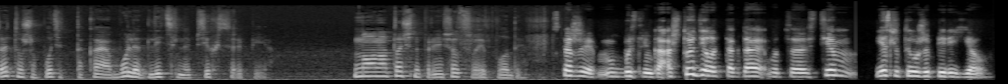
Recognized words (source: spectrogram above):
то это уже будет такая более длительная психотерапия. Но она точно принесет свои плоды. Скажи быстренько, а что делать тогда вот э, с тем, если ты уже переел?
